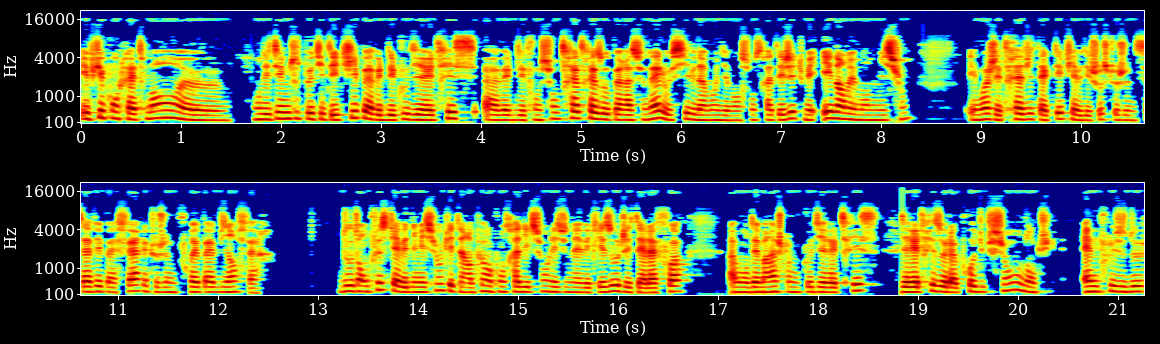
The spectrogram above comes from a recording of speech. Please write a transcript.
Et puis concrètement, euh, on était une toute petite équipe avec des co-directrices, avec des fonctions très très opérationnelles aussi, évidemment une dimension stratégique, mais énormément de missions. Et moi, j'ai très vite acté qu'il y avait des choses que je ne savais pas faire et que je ne pourrais pas bien faire. D'autant plus qu'il y avait des missions qui étaient un peu en contradiction les unes avec les autres. J'étais à la fois à mon démarrage comme co-directrice, directrice de la production, donc N plus 2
